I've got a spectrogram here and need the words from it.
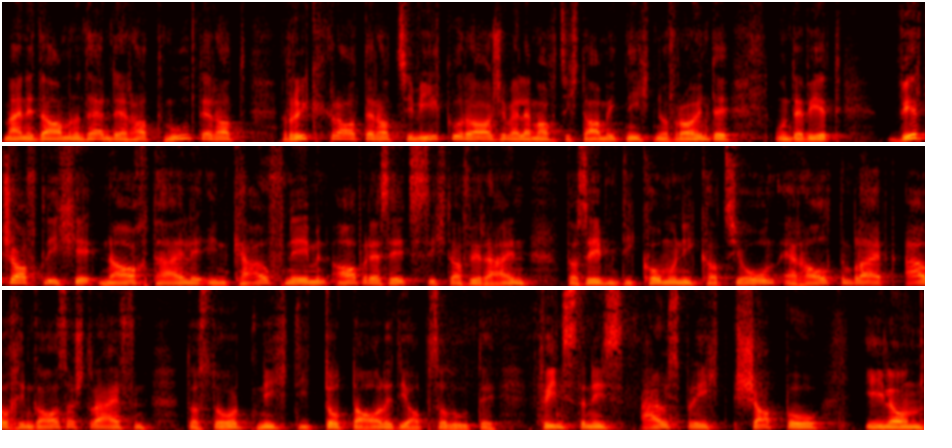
meine Damen und Herren. Der hat Mut, der hat Rückgrat, der hat Zivilcourage, weil er macht sich damit nicht nur Freunde und er wird wirtschaftliche Nachteile in Kauf nehmen, aber er setzt sich dafür ein, dass eben die Kommunikation erhalten bleibt, auch im Gazastreifen, dass dort nicht die totale, die absolute Finsternis ausbricht. Chapeau, Elon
